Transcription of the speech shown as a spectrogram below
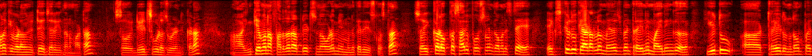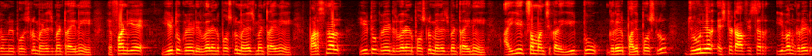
మనకి ఇవ్వడం అయితే జరిగిందనమాట సో డేట్స్ కూడా చూడండి ఇక్కడ. ఇంకేమైనా ఫర్దర్ అప్డేట్స్ ఉన్నా కూడా మేము ముందుకైతే తీసుకొస్తా. సో ఇక్కడ ఒక్కసారి పోస్టులను గమనిస్తే ఎగ్జిక్యూటివ్ క్యాడర్లో management trainee mining E two grade నూట ముప్పై తొమ్మిది పోస్టులు management trainee F and A E two grade ఇరవై రెండు పోస్టులు management trainee personnel E two grade ఇరవై రెండు పోస్టులు మేనేజ్మెంట్ ట్రైనీ ఐఈకి సంబంధించి ఇక్కడ ఈ టూ గ్రేడ్ పది పోస్టులు junior estate officer E one grade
